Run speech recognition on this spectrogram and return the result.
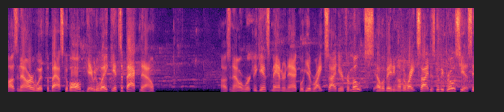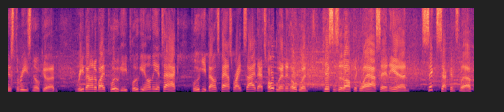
Hasenauer with the basketball, gave it away, gets it back now. Hasenauer working against Mandernack. We'll give right side here for Moats. Elevating on the right side is going to be Brosius. His three's no good. Rebounded by Plugi. Plugi on the attack. Plugi bounce pass right side. That's Hoagland, and Hoagland kisses it off the glass and in. Six seconds left.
